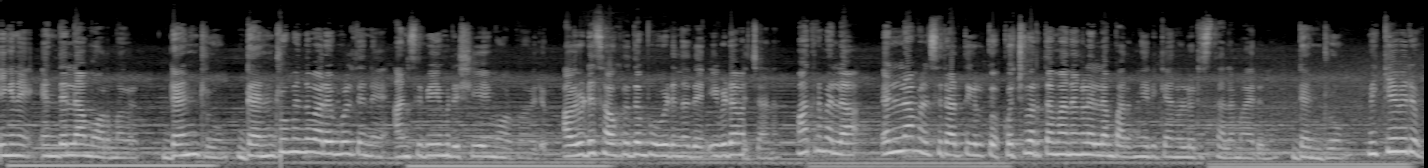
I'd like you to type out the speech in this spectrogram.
ഇങ്ങനെ എന്തെല്ലാം ഓർമ്മകൾ? ഡെൻ റൂം. ഡെൻ റൂം എന്ന് പറയുമ്പോൾ തന്നെ അൻസിബിയും ഋഷിയെയും ഓർമ്മ വരും. അവരുടെ സൗഹൃദം പൂവിടുന്നത് ഇവിടെ വെച്ചാണ്. മാത്രമല്ല എല്ലാ മത്സരാർത്ഥികൾക്കും കൊച്ചു വർത്തമാനങ്ങളെല്ലാം പറഞ്ഞിരിക്കാനുള്ള ഒരു സ്ഥലമായിരുന്നു ഡെൻ റൂം. മിക്കവരും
